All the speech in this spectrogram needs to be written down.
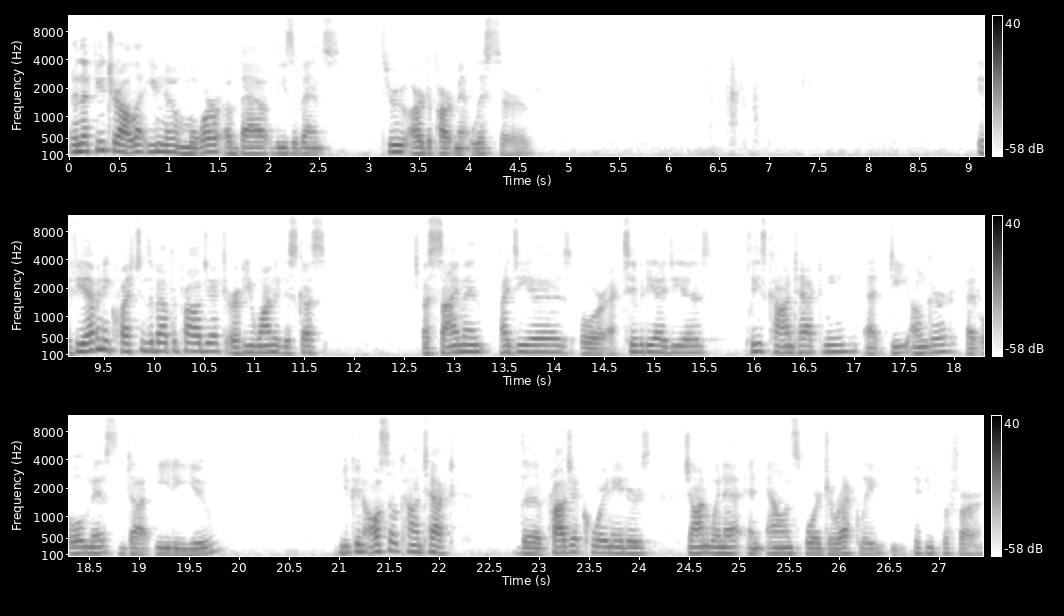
In the future, I'll let you know more about these events through our department listserv. If you have any questions about the project or if you want to discuss assignment ideas or activity ideas, please contact me at dunger at olemiss.edu. You can also contact the project coordinators, John Winnett and Alan Spohr directly if you prefer.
